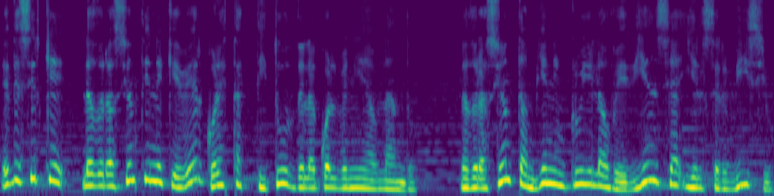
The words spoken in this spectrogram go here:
Es decir, que la adoración tiene que ver con esta actitud de la cual venía hablando. La adoración también incluye la obediencia y el servicio.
